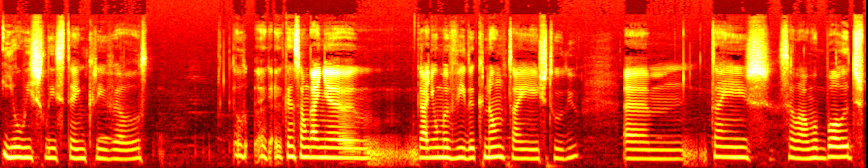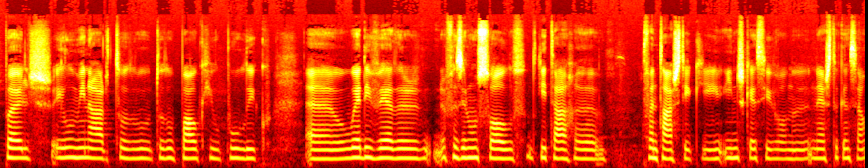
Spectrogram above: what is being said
e o wishlist é incrível. A, canção ganha, ganha uma vida que não tem em estúdio. Um, tens, sei lá, uma bola de espelhos a iluminar todo, todo o palco e o público. Uh, o Eddie Vedder a fazer um solo de guitarra fantástico e inesquecível ne- nesta canção.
